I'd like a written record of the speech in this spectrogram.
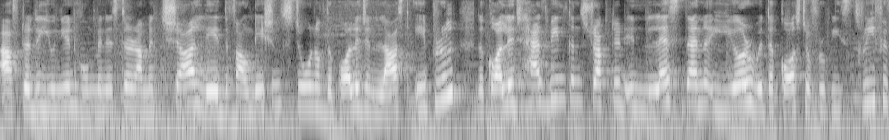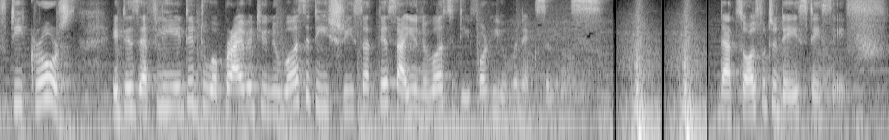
After the Union Home Minister Amit Shah laid the foundation stone of the college in last April, the college has been constructed in less than a year with a cost of rupees 350 crores. It is affiliated to a private university, Sri Satya Sai University for Human Excellence. That's all for today. Stay safe.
